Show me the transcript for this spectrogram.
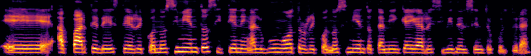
Eh, aparte de este reconocimiento, si tienen algún otro reconocimiento también que haya recibido el Centro Cultural.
